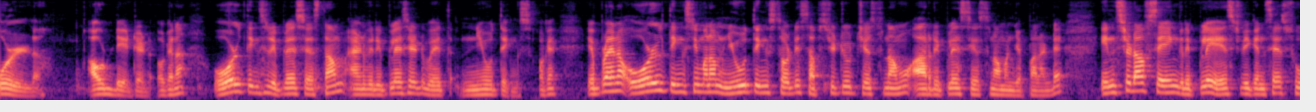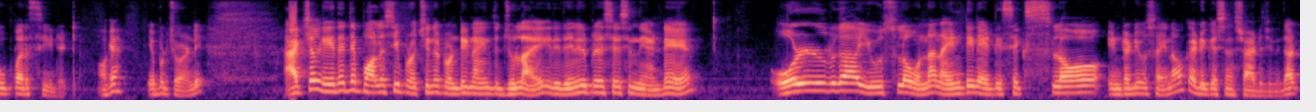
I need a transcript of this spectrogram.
old outdated ఓకేనా ఓల్డ్ థింగ్స్ రిప్లేస్ చేస్తాం and we replace it with new things okay ఎప్పుడైనా ఓల్డ్ థింగ్స్ని మనం న్యూ థింగ్స్ తోటి సబ్స్టిట్యూట్ చేస్తున్నాము ఆర్ రిప్లేస్ చేస్తున్నాము అని చెప్పాలంటే instead of saying replaced we can say superseded okay ఇప్పుడు చూడండి. యాక్చువల్గా ఏదైతే పాలసీ ఇప్పుడు వచ్చిందో ట్వంటీ నైన్త్ జూలై ఇది దేని రిప్లేస్ చేసింది అంటే ఓల్డ్గా యూస్లో ఉన్న నైన్టీన్ ఎయిటీ సిక్స్లో ఇంట్రడ్యూస్ అయిన ఒక ఎడ్యుకేషన్ స్ట్రాటజీని that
